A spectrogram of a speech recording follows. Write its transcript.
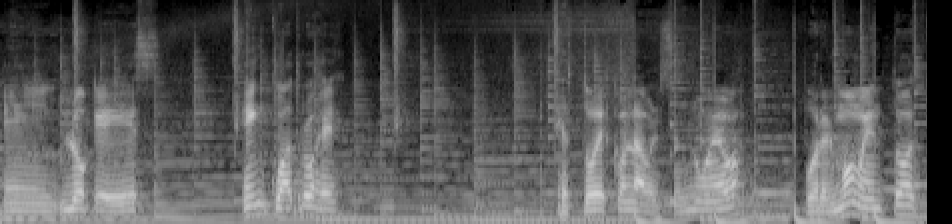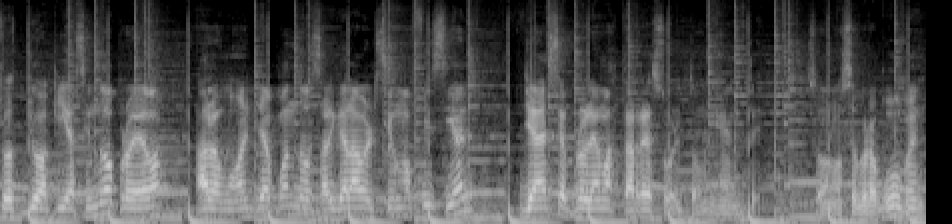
en lo que es en 4G. Esto es con la versión nueva. Por el momento, esto es yo aquí haciendo prueba. A lo mejor ya cuando salga la versión oficial, ya ese problema está resuelto, mi gente. Eso no se preocupen.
